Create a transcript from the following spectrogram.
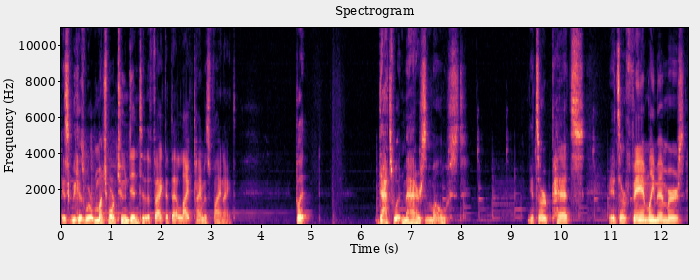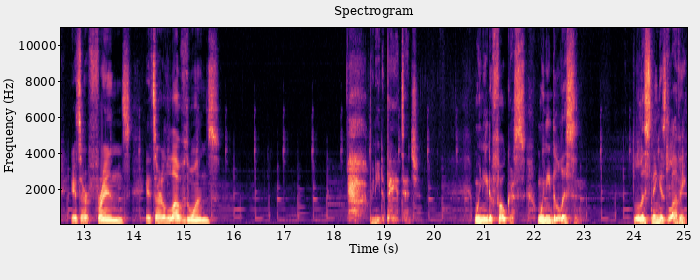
Is because we're much more tuned into the fact that that lifetime is finite. But that's what matters most. It's our pets, it's our family members, it's our friends, it's our loved ones. We need to pay attention. We need to focus. We need to listen. Listening is loving.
